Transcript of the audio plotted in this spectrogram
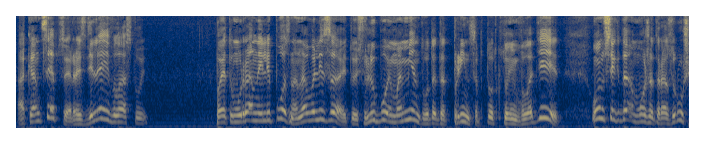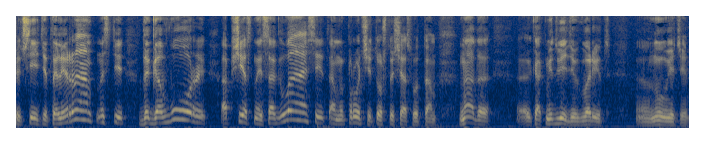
А концепция – разделяй и властвуй. Поэтому рано или поздно она вылезает. То есть в любой момент вот этот принцип, тот, кто им владеет, он всегда может разрушить все эти толерантности, договоры, общественные согласия там, и прочее, то, что сейчас вот там надо Э, как Медведев говорит, э, ну, эти,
